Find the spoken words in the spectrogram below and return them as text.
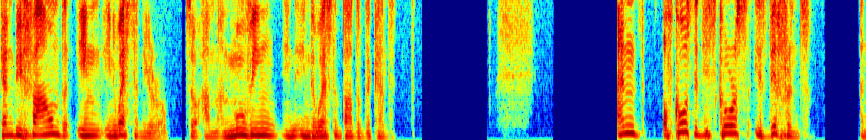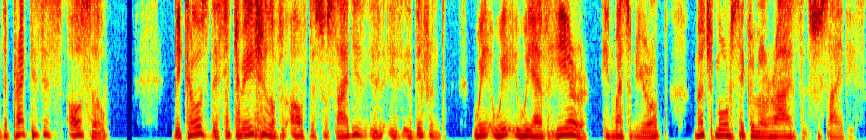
can be found in in Western Europe. So I'm, I'm moving in in the western part of the continent, and of course the discourse is different, and the practices also, because the situation of of the societies is is, is different we, we, we have here in Western Europe much more secularized societies.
